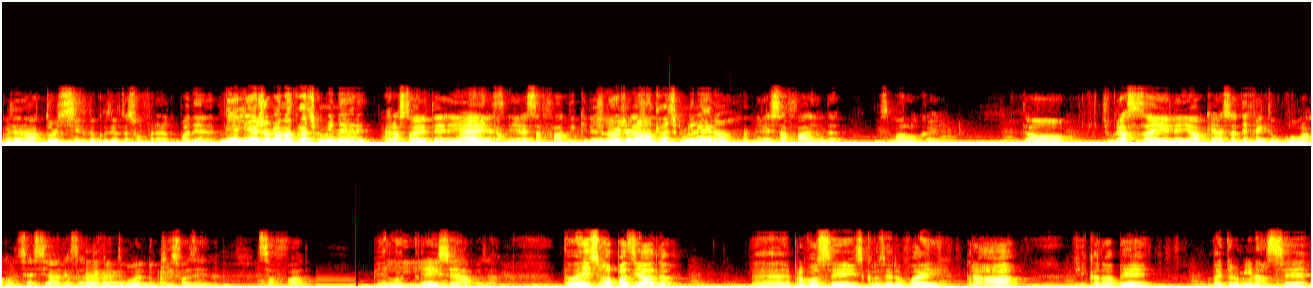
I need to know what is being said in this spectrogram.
Cruzeiro não, a torcida do Cruzeiro tá sofrendo a culpa dele. né? E ele ia jogar no Atlético Mineiro, hein? Era só ele ter. Ele, É, ele, então. ele é safado, ele queria Ele jogar, ia no jogar no Atlético. Atlético Mineiro. Ele é safado ainda, esse maluco aí. Então, tipo, graças a ele aí, ó, que era só ter feito o gol lá contra o CSA, né? Só ter feito o gol, ele não quis fazer, né? Safado. Pilantra. E é isso aí, rapaziada. Então é isso, rapaziada. É, para vocês, Cruzeiro vai pra A, fica na B, vai dormir na C.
